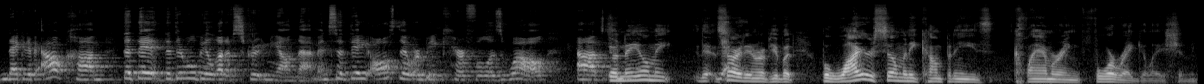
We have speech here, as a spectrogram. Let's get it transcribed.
negative outcome, that they that there will be a lot of scrutiny on them, and so they also are being careful as well. Um, so Naomi, sorry to interrupt you, but but why are so many companies clamoring for regulation?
